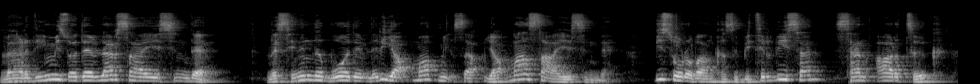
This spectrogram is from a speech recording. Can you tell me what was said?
verdiğimiz ödevler sayesinde ve senin de bu ödevleri yapman, yapman sayesinde bir soru bankası bitirdiysen sen artık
